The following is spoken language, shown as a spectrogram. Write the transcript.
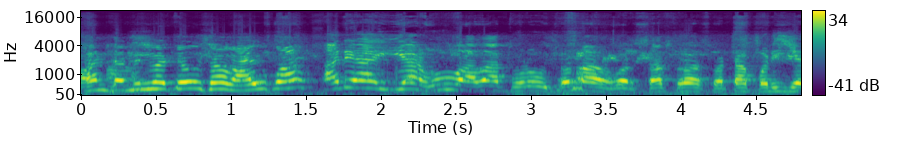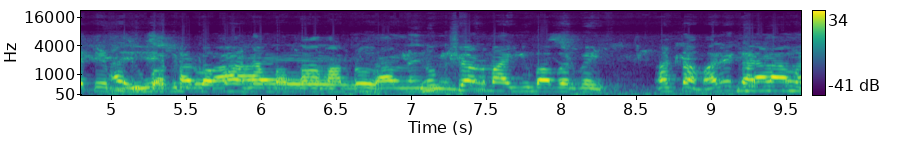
અને જમીનમાં કેવું છે? વાયુ પણ અરે યાર હું આવા થોડો છો ને વરસાદ થોડા છોટા પડી જાય તે તો ચાલ આવ્યું બાબરભાઈ. અને તમારે ગાડી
